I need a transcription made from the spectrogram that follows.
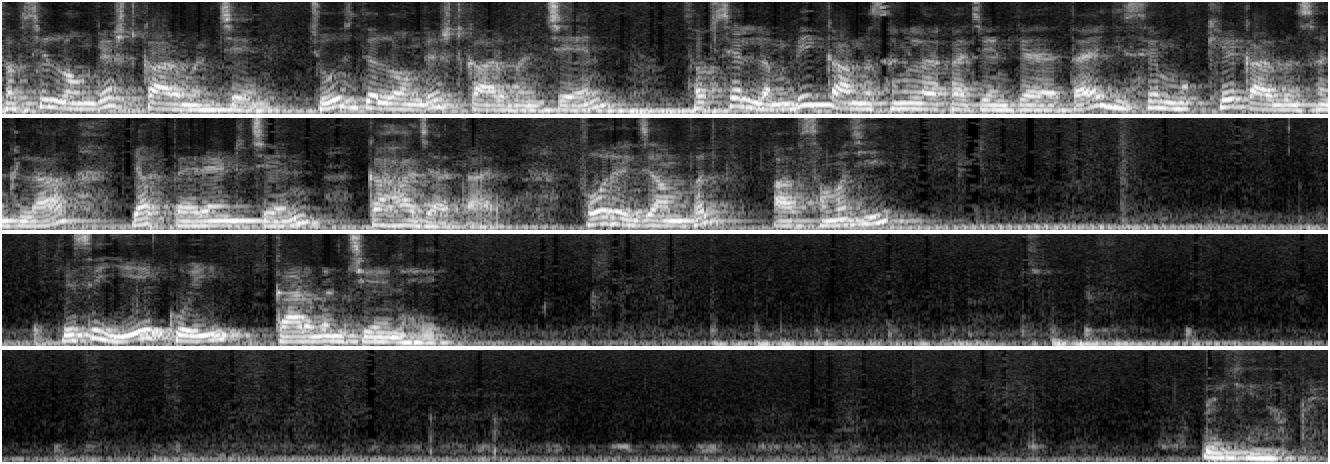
सबसे longest carbon chain choose the longest carbon chain सबसे लंबी कार्बन श्रृंखला का चयन किया जाता है, जिसे मुख्य कार्बन श्रृंखला या पेरेंट चेन कहा जाता है। फॉर एग्ज़ाम्पल आप समझिए जैसे ये कोई कार्बन चेन है। देखिए यहाँ पे।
